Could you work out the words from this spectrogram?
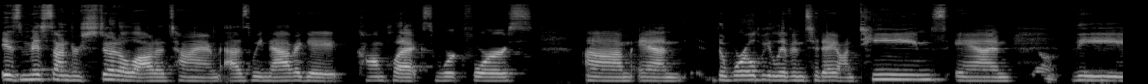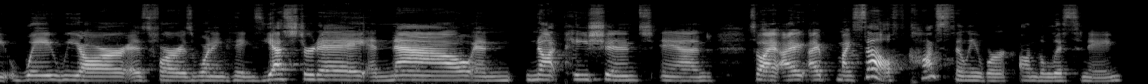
is misunderstood a lot of time as we navigate complex workforce um, and the world we live in today on teams and yeah. the way we are as far as wanting things yesterday and now and not patient. And so i, I, I myself constantly work on the listening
